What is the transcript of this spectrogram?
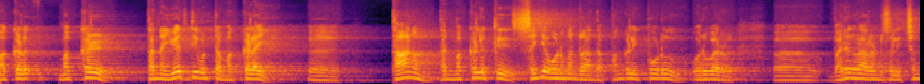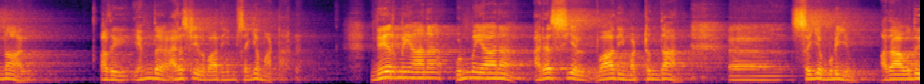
மக்கள் மக்கள் தன்னை உயர்த்திவிட்ட மக்களை தானும் தன் மக்களுக்கு செய்ய வேணுமென்ற அந்த பங்களிப்போடு ஒருவர் வருகிறார் என்று சொல்லி சொன்னால் அது எந்த அரசியல்வாதியும் செய்ய மாட்டார்கள். நேர்மையான உண்மையான அரசியல்வாதி மட்டும்தான் செய்ய முடியும். அதாவது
